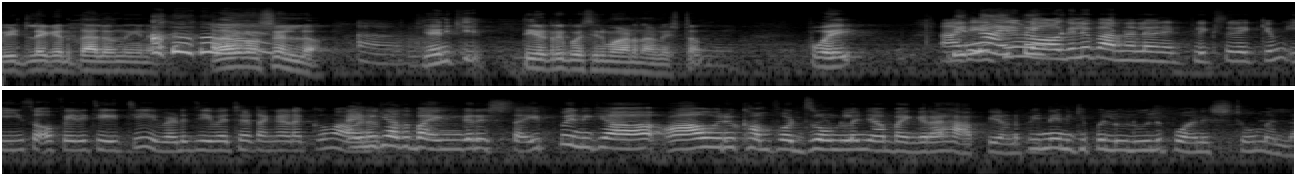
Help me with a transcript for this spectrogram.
വീട്ടിലേക്ക് എടുത്താലോ എന്നിങ്ങനെ. അതാണ് പ്രശ്നമല്ലോ. എനിക്ക് തിയേറ്ററിൽ പോയി സിനിമ കാണുന്നതാണ് ഇഷ്ടം. പോയി. വ്ളോഗിൽ പറഞ്ഞല്ലോ നെറ്റ്ഫ്ലിക്സ് വെക്കും ഈ സോഫയിൽ ചേച്ചി ഇവിടെ ജീവചേട്ടൻ കിടക്കും എനിക്ക് അത് ഭയങ്കര ഇഷ്ടമായി ഇപ്പൊ എനിക്ക് ആ ആ ഒരു കംഫർട്ട് സോണിൽ ഞാൻ ഭയങ്കര ഹാപ്പിയാണ് പിന്നെ എനിക്കിപ്പോ ലുലുവിൽ പോകാൻ ഇഷ്ടവുമല്ല.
